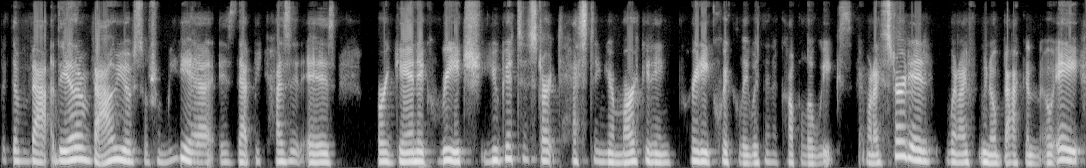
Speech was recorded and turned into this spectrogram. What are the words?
But the va- the other value of social media is that because it is organic reach, you get to start testing your marketing pretty quickly within a couple of weeks. When I started, when I, you know, back in 08,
